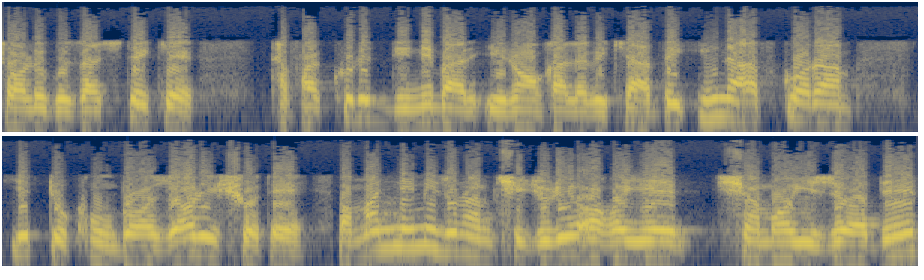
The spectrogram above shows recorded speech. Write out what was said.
سال گذشته که تفکر دینی بر ایران غلبه کرده این افکارم یه دکون بازاری شده و من نمی‌دونم چجوری آقای شمایی زاده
